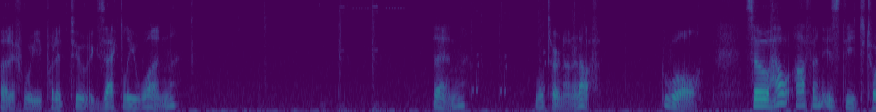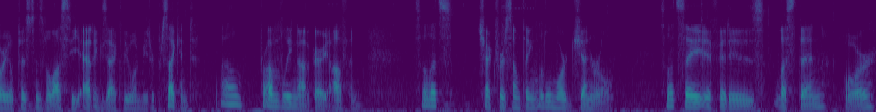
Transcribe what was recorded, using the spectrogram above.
But if we put it to exactly 1, then we'll turn on and off. Cool. So how often is the tutorial piston's velocity at exactly 1 meter per second? Well, probably not very often. So let's check for something a little more general. So let's say if it is less than or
